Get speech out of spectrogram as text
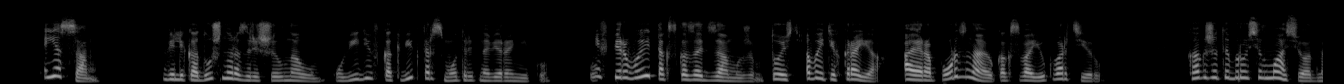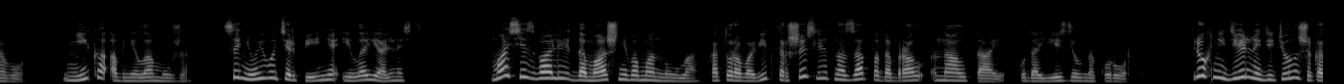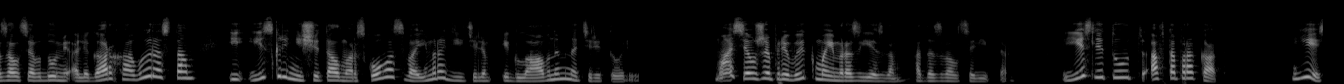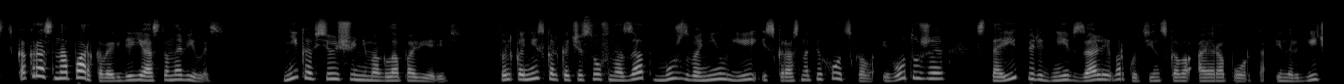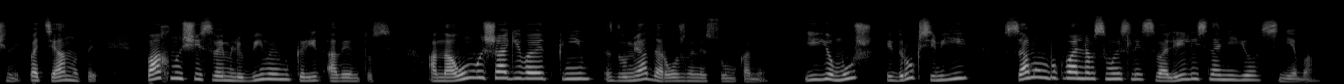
«Я сам», — великодушно разрешил Наум, увидев, как Виктор смотрит на Веронику. «Не впервые, так сказать, замужем, то есть в этих краях. Аэропорт знаю, как свою квартиру». «Как же ты бросил Масю одного?» Ника обняла мужа. «Ценю его терпение и лояльность». Масей звали домашнего Манула, которого Виктор шесть лет назад подобрал на Алтае, куда ездил на курорт. Трехнедельный детеныш оказался в доме олигарха, вырос там и искренне считал морского своим родителем и главным на территории. «Мася уже привык к моим разъездам», — отозвался Виктор. «Есть ли тут автопрокат?» «Есть, как раз на Парковой, где я остановилась». Ника все еще не могла поверить. Только несколько часов назад муж звонил ей из Краснопехотского, и вот уже стоит перед ней в зале Воркутинского аэропорта, энергичный, подтянутый, пахнущий своим любимым Крид Авентус, а Наум вышагивает к ним с двумя дорожными сумками. Ее муж и друг семьи в самом буквальном смысле свалились на нее с неба.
